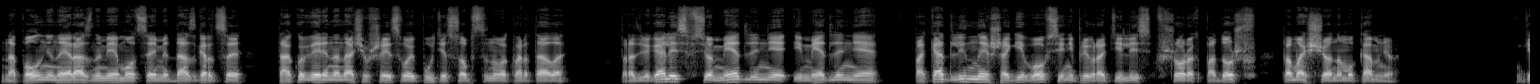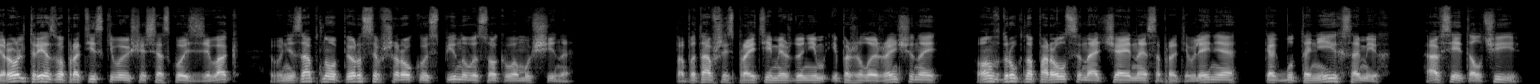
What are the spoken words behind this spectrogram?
Наполненные разными эмоциями дасгардцы, так уверенно начавшие свой путь из собственного квартала, продвигались все медленнее и медленнее, пока длинные шаги вовсе не превратились в шорох подошв по мощенному камню. Героль, трезво протискивающийся сквозь зевак, внезапно уперся в широкую спину высокого мужчины. Попытавшись пройти между ним и пожилой женщиной, он вдруг напоролся на отчаянное сопротивление, как будто не их самих, а всей толчии.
